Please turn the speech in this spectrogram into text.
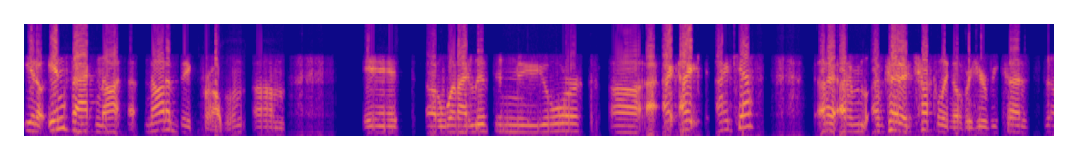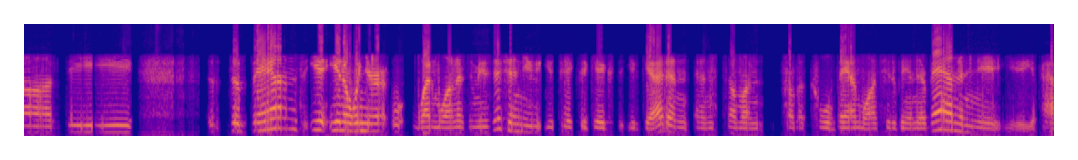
you know, in fact, not not a big problem. Um, it uh, when I lived in New York, uh, I, I, I guess I, I'm I'm kind of chuckling over here because uh, the the bands you, you know when you're when one is a musician you you take the gigs that you get and and someone from a cool band wants you to be in their band and you you, you pass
